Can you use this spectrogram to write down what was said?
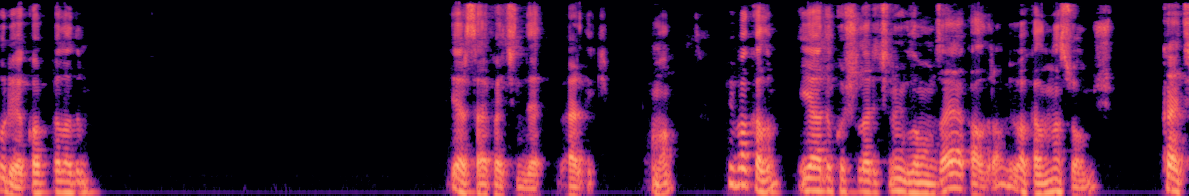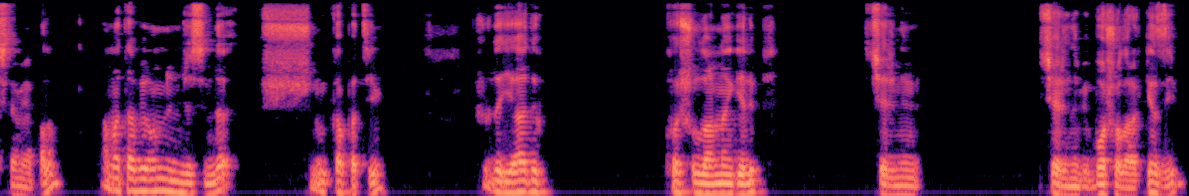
Buraya kopyaladım. Diğer sayfa için de verdik. Tamam. Bir bakalım. İade koşulları için uygulamamızı ayağa kaldıralım. Bir bakalım nasıl olmuş. Kayıt işlemi yapalım. Ama tabii onun öncesinde şunu kapatayım. Şurada iade koşullarına gelip içerini içerini bir boş olarak yazayım.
